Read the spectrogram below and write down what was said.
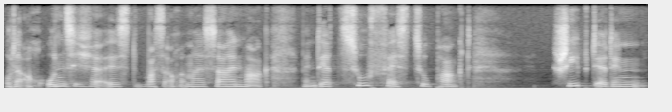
oder auch unsicher ist, was auch immer es sein mag, wenn der zu fest zupackt, schiebt er den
